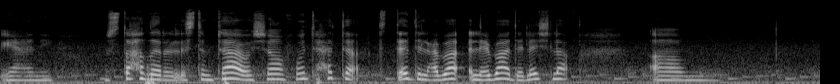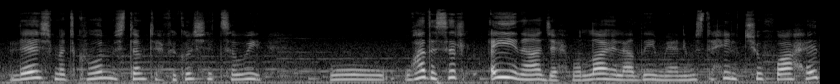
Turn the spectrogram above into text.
يعني مستحضر الاستمتاع والشغف وانت حتى تأدي العبادة؟ ليش لا؟ أم ليش ما تكون مستمتع في كل شيء تسويه؟ وهذا سر أي ناجح والله العظيم. يعني مستحيل تشوف واحد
